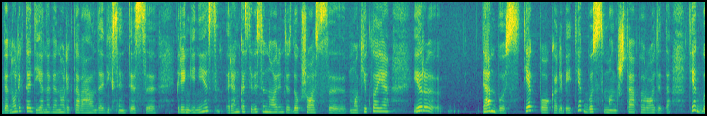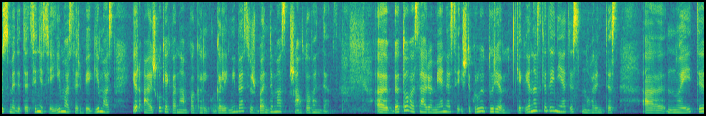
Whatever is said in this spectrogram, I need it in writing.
11 dieną, 11 val. vyksantis renginys, renkasi visi norintys daugšos mokykloje ir Ten bus tiek pokalbiai, tiek bus mankšta parodyta, tiek bus meditacinis įėjimas ir bėgimas ir aišku, kiekvienam pagal galimybės išbandymas šalto vandens. Be to vasario mėnesį iš tikrųjų turi kiekvienas kedainietis, norintis nueiti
